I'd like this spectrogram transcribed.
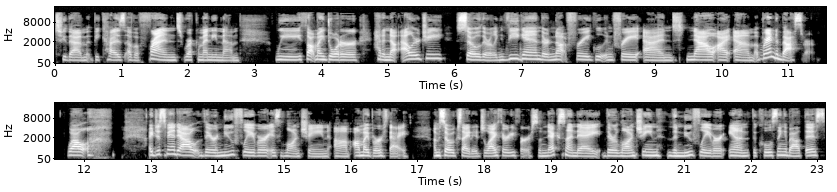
to them because of a friend recommending them. We thought my daughter had a nut allergy, so they're like vegan, they're nut free, gluten free, and now I am a brand ambassador. Well, I just found out their new flavor is launching um, on my birthday. I'm so excited, July 31st. So next Sunday, they're launching the new flavor. And the coolest thing about this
